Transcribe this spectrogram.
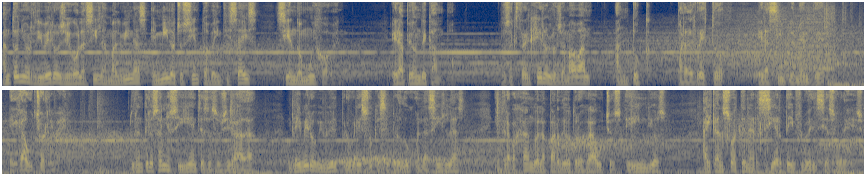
Antonio Rivero llegó a las Islas Malvinas en 1826 siendo muy joven. Era peón de campo. Los extranjeros lo llamaban Antuc. Para el resto era simplemente el gaucho Rivero. Durante los años siguientes a su llegada, Rivero vivió el progreso que se produjo en las islas y trabajando a la par de otros gauchos e indios, alcanzó a tener cierta influencia sobre ellos.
